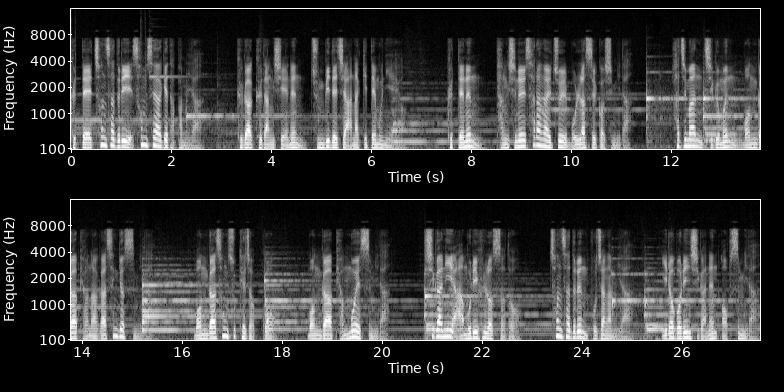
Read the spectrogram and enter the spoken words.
그때 천사들이 섬세하게 답합니다. 그가 그 당시에는 준비되지 않았기 때문이에요. 그때는 당신을 사랑할 줄 몰랐을 것입니다. 하지만 지금은 뭔가 변화가 생겼습니다. 뭔가 성숙해졌고, 뭔가 변모했습니다. 시간이 아무리 흘렀어도 천사들은 보장합니다. 잃어버린 시간은 없습니다.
